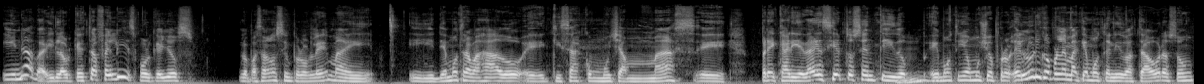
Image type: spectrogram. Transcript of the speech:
Y nada, y la orquesta feliz porque ellos lo pasaron sin problema y y hemos trabajado eh, quizás con mucha más eh, precariedad en cierto sentido. Hemos tenido muchos problemas. El único problema que hemos tenido hasta ahora son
